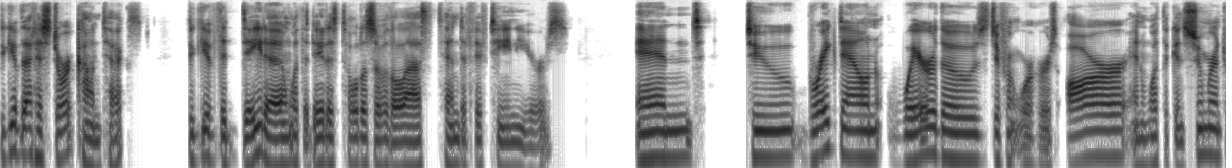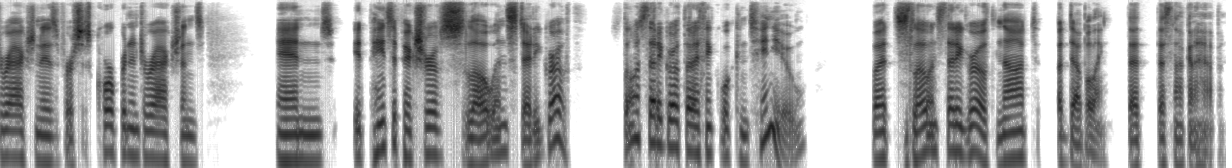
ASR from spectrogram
to give that historic context, to give the data and what the data has told us over the last 10 to 15 years, and to break down where those different workers are and what the consumer interaction is versus corporate interactions. And it paints a picture of slow and steady growth. Slow and steady growth that I think will continue, but slow and steady growth, not a doubling. That that's not going to happen.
